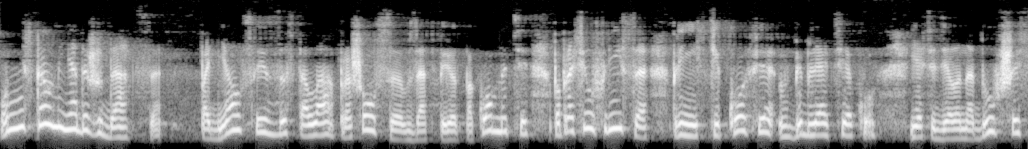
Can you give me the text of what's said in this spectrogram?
Он не стал меня дожидаться. Поднялся из-за стола, прошелся взад-вперед по комнате, попросил Фриса принести кофе в библиотеку. Я сидела надувшись,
